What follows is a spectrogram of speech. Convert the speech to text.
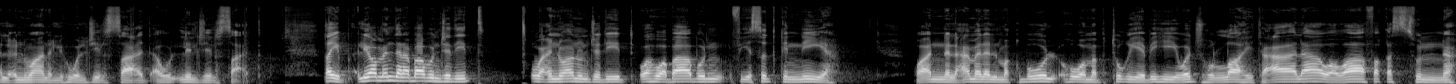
العنوان اللي هو الجيل الصاعد أو للجيل الصاعد. طيب اليوم عندنا باب جديد وعنوان جديد وهو باب في صدق النية وأن العمل المقبول هو ما ابتغي به وجه الله تعالى ووافق السنة.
